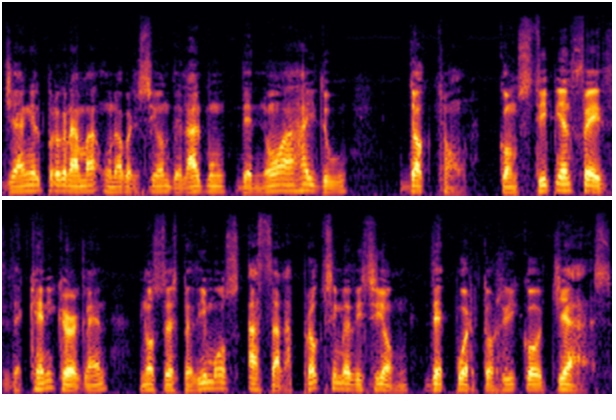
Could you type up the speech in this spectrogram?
ya en el programa una versión del álbum de Noah Haidu, Ducktone. Con Stephen Faith de Kenny Kirkland nos despedimos hasta la próxima edición de Puerto Rico Jazz.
